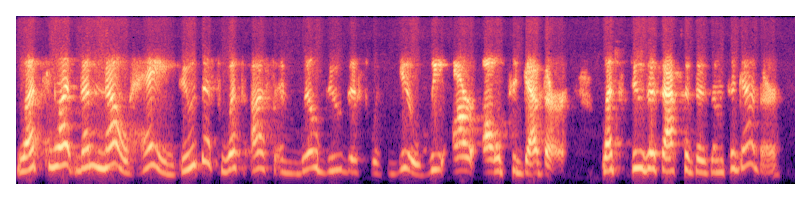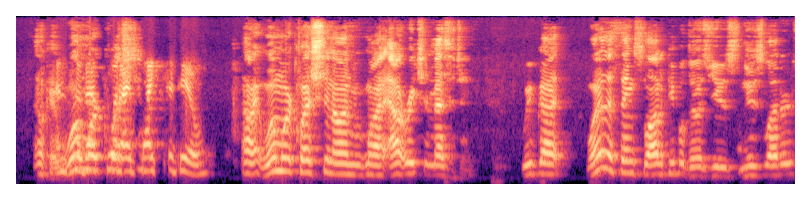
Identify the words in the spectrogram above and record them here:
Let's let them know, hey, do this with us and we'll do this with you. We are all together. Let's do this activism together. Okay, And one so more that's what I'd question. like to do. All right, one more question on, on outreach and messaging. We've got one of the things a lot of people do is use newsletters,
